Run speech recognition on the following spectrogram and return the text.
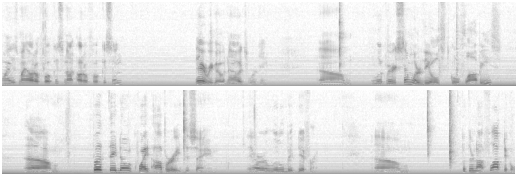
Why is my autofocus not autofocusing? There we go, now it's working. Um, look very similar to the old school floppies, um, but they don't quite operate the same. They are a little bit different. Um, but they're not floptical.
